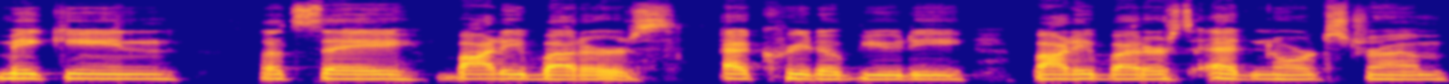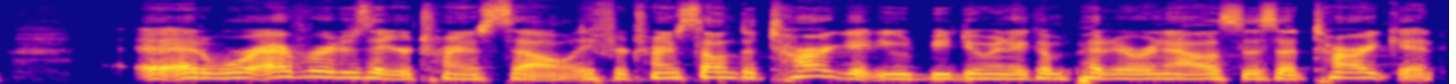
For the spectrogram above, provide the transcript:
making, let's say, body butters at Credo Beauty, body butters at Nordstrom, at wherever it is that you're trying to sell. If you're trying to sell into Target, you would be doing a competitor analysis at Target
